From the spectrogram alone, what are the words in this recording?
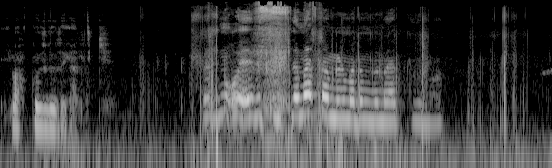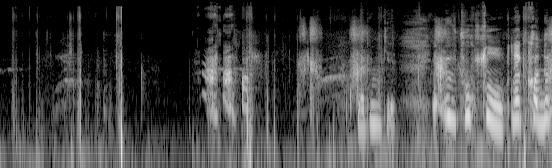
Eyvah göz göze geldik. Sözünü o evi kilitlemezsen benim adım da Yapayım ki. Ya ev çok soğuk. Ne kadar.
